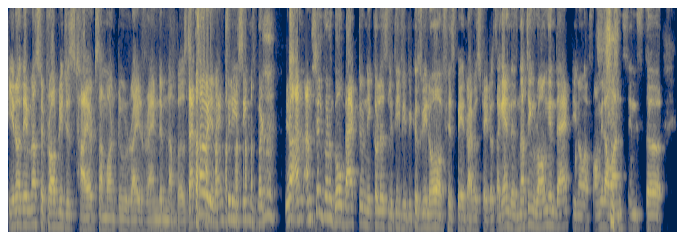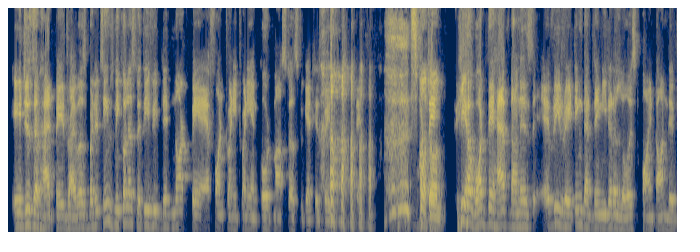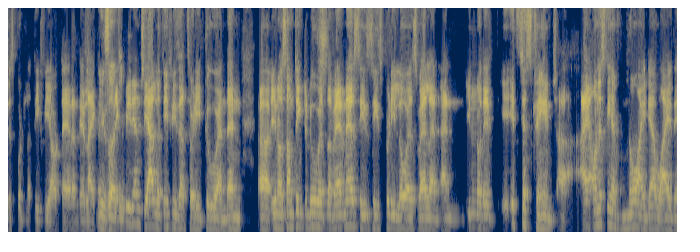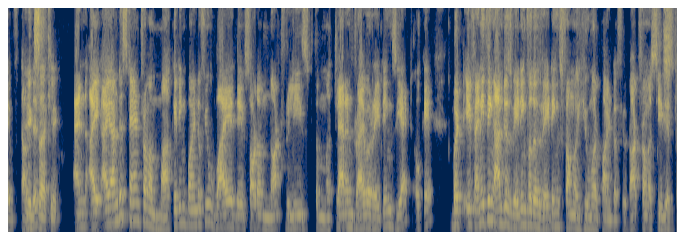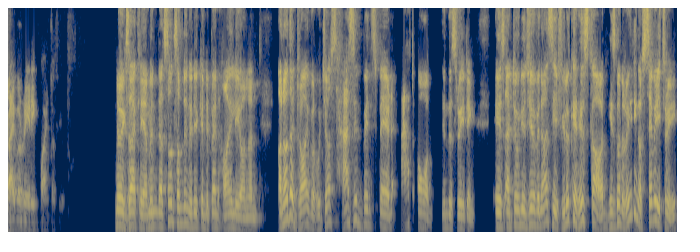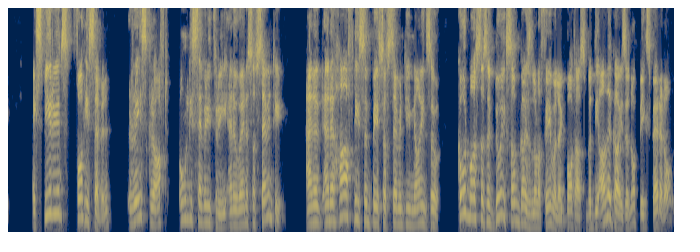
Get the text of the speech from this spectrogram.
You know, they must have probably just hired someone to write random numbers. That's how it eventually seems. But you know, I'm I'm still going to go back to Nicholas Latifi because we know of his pay driver status. Again, there's nothing wrong in that. You know, a Formula One since the ages have had paid drivers, but it seems Nicholas Latifi did not pay F1 2020 and Codemasters to get his rating. Spot they- on. yeah, what they have done is every rating that they needed a lowest point on, they've just put Latifi out there, and they're like, Exactly. experience, yeah, Latifi's at 32, and then uh, you know something to do with awareness, he's he's pretty low as well, and and you know they, it's just strange. Uh, I honestly have no idea why they've done this Exactly. And I, I understand from a marketing point of view why they've sort of not released the McLaren driver ratings yet. Okay. But if anything, I'm just waiting for those ratings from a humor point of view, not from a serious driver rating point of view. No, exactly. I mean, that's not something that you can depend highly on. And another driver who just hasn't been spared at all in this rating is Antonio Giovinazzi. If you look at his card, he's got a rating of 73, experience 47, racecraft only 73, and awareness of 70. and a, and a half decent pace of 79. So Codemasters are doing some guys a lot of favor, like Bottas, but the other guys are not being spared at all.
